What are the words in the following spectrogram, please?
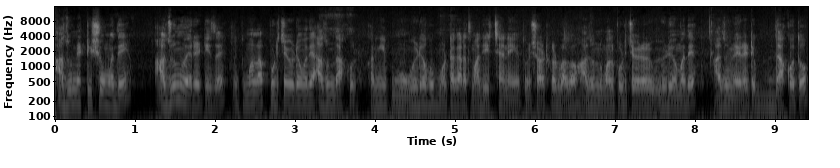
अजून या टिश्यूमध्ये अजून व्हेरायटीज आहे. मी तुम्हाला पुढच्या व्हिडिओमध्ये अजून दाखवल कारण की व्हिडिओ खूप मोठा करायचं माझी इच्छा नाही आहे तुम्ही शॉर्टकट बघा. अजून तुम्हाला पुढच्या व्हिडिओमध्ये अजून व्हेरायटी दाखवतो.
